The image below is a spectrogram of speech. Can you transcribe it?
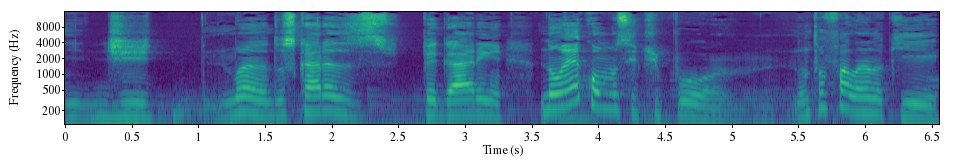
De. Mano, dos caras pegarem. Não é como se, tipo. Não tô falando que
